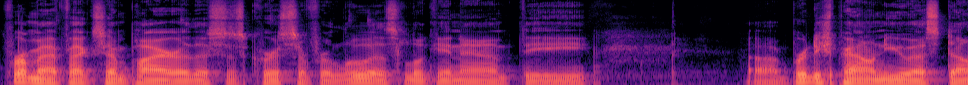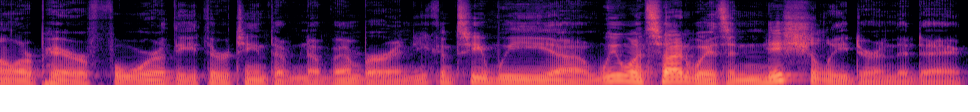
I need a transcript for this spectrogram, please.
From FX Empire, this is Christopher Lewis looking at the uh, British pound US dollar pair for the 13th of November. And you can see we, uh, we went sideways initially during the day,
